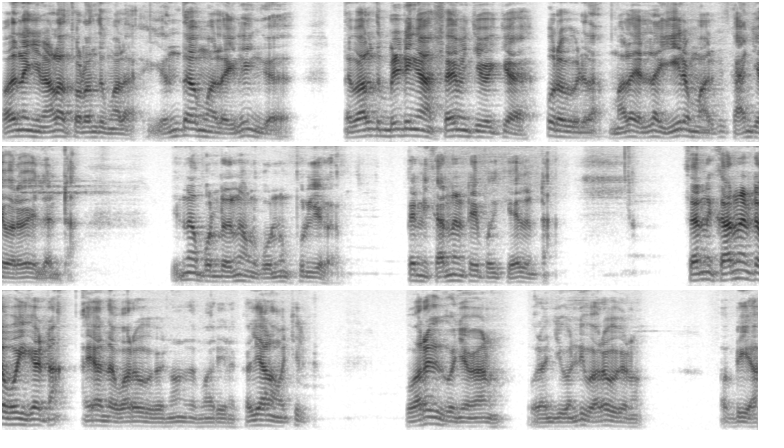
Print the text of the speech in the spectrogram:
பதினஞ்சு நாளாக தொடர்ந்து மழை. எந்த மழையிலும் இங்கே இந்த காலத்து பில்டிங்காக சேமித்து வைக்க கூரை வீடு தான். மழை எல்லாம் ஈரமாக இருக்குது காஞ்சி வரவே இல்லைன்ட்டான். என்ன பண்ணுறதுன்னு அவனுக்கு ஒன்றும் புரியலை. சரி நீ கர்ணன்ட்டே போய் கேளுன்ட்டான். சரி கர்ணன்ட்ட போய் கேட்டான். ஐயா அந்த வரவு வேணும். இந்த மாதிரி எனக்கு கல்யாணம் வச்சுருக்கேன் வரகு கொஞ்சம் வேணும். ஒரு அஞ்சு வண்டி வரவு வேணும். அப்படியா?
